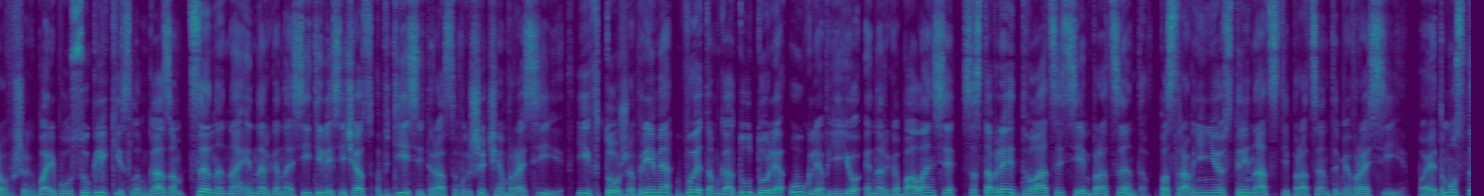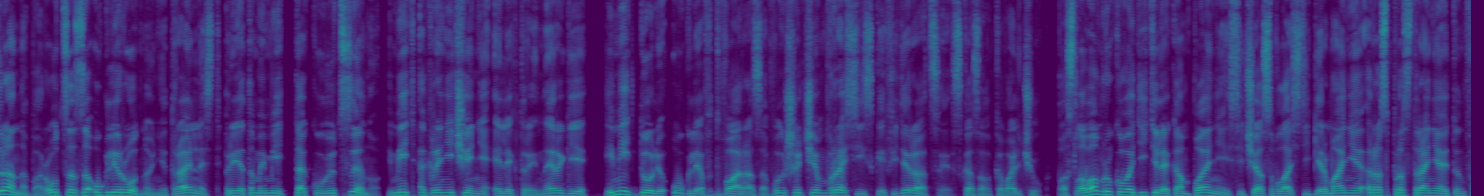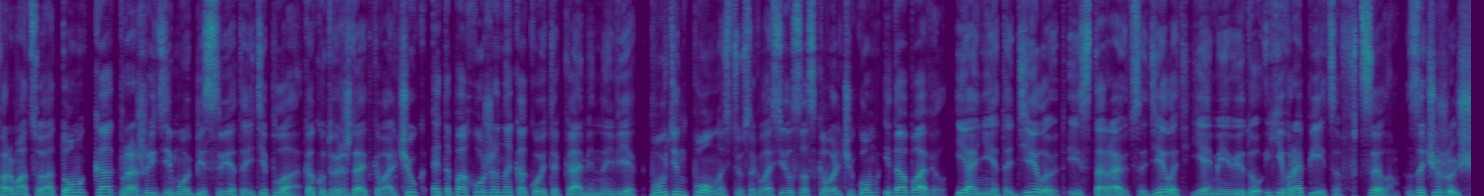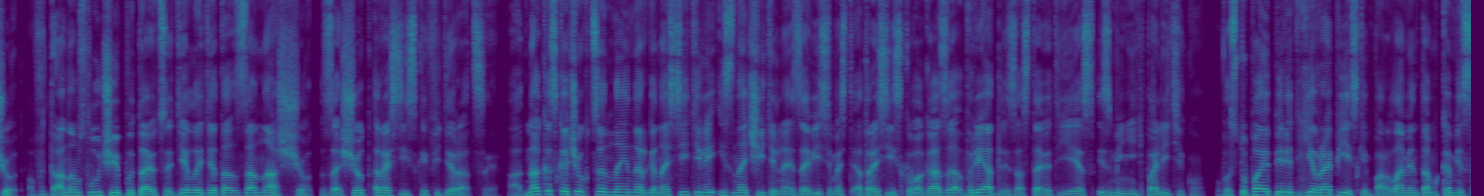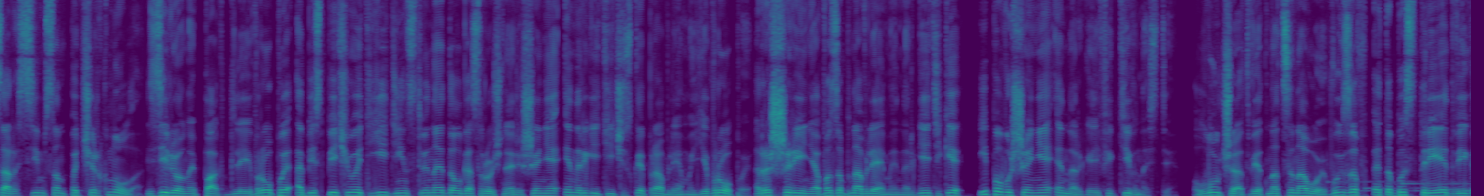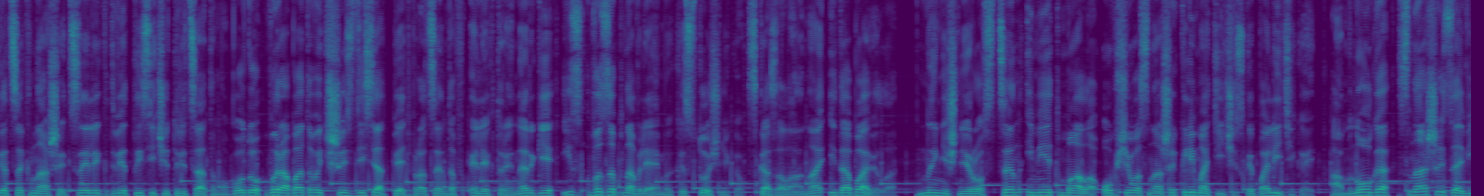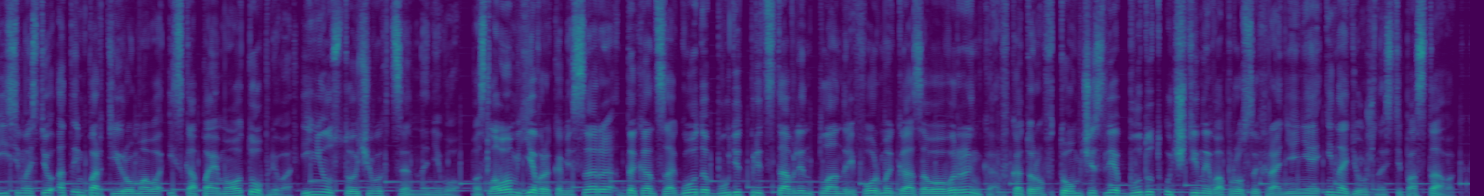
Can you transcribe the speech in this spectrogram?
инициировавших борьбу с углекислым газом, цены на энергоносители сейчас в 10 раз выше, чем в России. И в то же время в этом году доля угля в ее энергобалансе составляет 27% по сравнению с 13% в России. Поэтому странно бороться за углеродную нейтральность, при этом иметь такую цену, иметь ограничение электроэнергии, иметь долю угля в два раза выше, чем в Российской Федерации, сказал Ковальчук. По словам руководителя компании, сейчас власти Германии распространяют информацию о том, как прожить зимой без света и тепла. Как утверждает Ковальчук, это похоже на какой-то каменный век. Путин полностью согласился с Ковальчуком и добавил, и они это делают и стараются делать, я имею в виду европейцев в целом, за чужой счет. В данном случае пытаются делать это за наш счет за счет Российской Федерации. Однако скачок цен на энергоносители и значительная зависимость от российского газа вряд ли заставят ЕС изменить политику. Выступая перед Европейским парламентом, комиссар Симпсон подчеркнула, «Зеленый пакт для Европы обеспечивает единственное долгосрочное решение энергетической проблемы Европы – расширение возобновляемой энергетики и повышение энергоэффективности». Лучший ответ на ценовой вызов – это быстрее двигаться к нашей цели к 2030 году вырабатывать 65% электроэнергии из возобновляемых источников, сказала она и добавила. Нынешний рост цен имеет мало общего с нашей климатической политикой, а много с нашей зависимостью от импортируемого ископаемого топлива и неустойчивых цен на него. По словам еврокомиссара, до конца года будет представлен план реформы газового рынка, в котором в том числе будут учтены вопросы вопросы хранения и надежности поставок.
